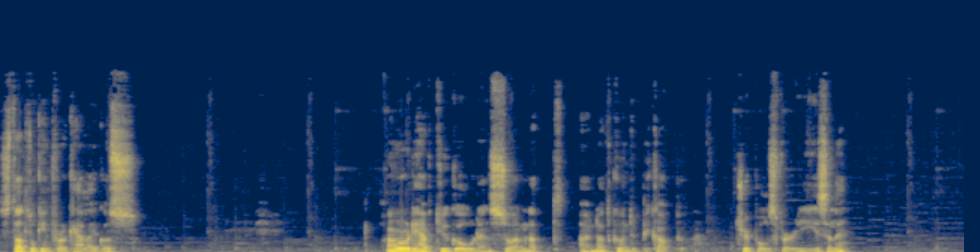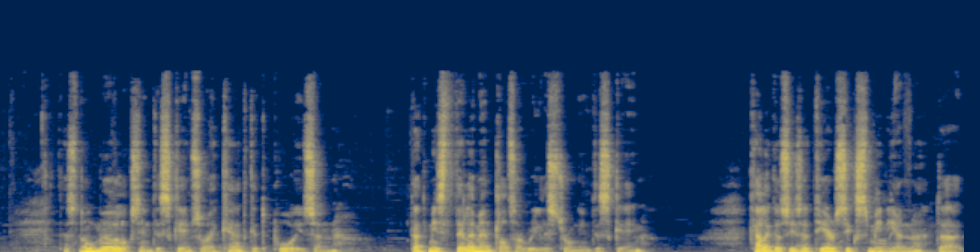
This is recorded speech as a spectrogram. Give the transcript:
start looking for Kalecgos. I already have two goldens, so I'm not I'm not going to pick up triples very easily. There's no Murlocs in this game, so I can't get poison. That means the elementals are really strong in this game. Kalecgos is a tier 6 minion that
